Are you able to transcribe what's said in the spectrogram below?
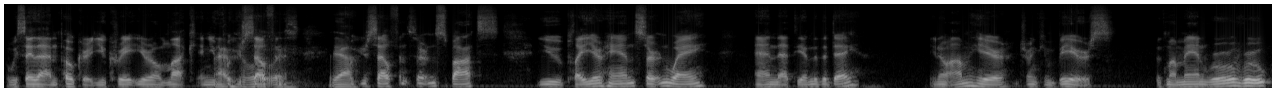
We say that in poker, you create your own luck and you Absolutely. put yourself in, yeah. put yourself in certain spots. You play your hand certain way. And at the end of the day, you know, I'm here drinking beers with my man Rural Root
